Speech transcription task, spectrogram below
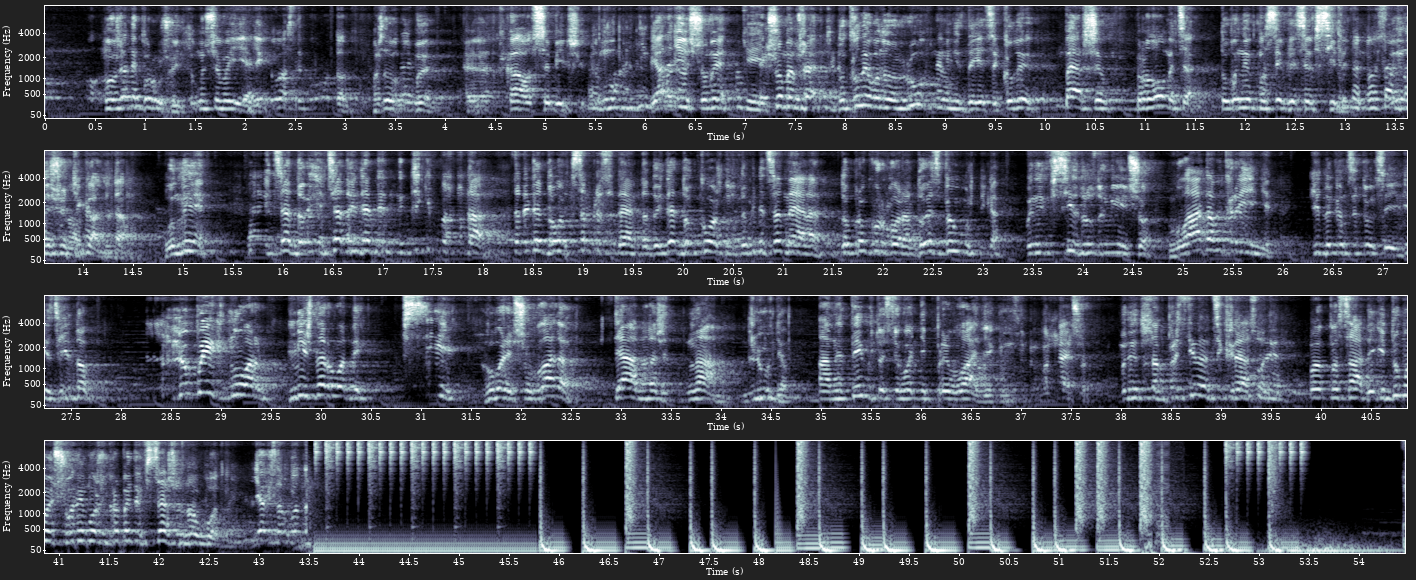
ну, вже не порушують, тому що ви є. Якби вас не було, то можливо був би е, хаос ще більший. Тому я надіюсь, що ми, якщо ми вже, ну коли воно рухне, мені здається, коли перше проломиться, то вони посипляться всі. Вони почнуть тікати, так. Вони. І це, до- і це дійде не, тільки просто так, це дійде до офісу президента, дійде до кожного, до міліціонера, до прокурора, до СБУшника. Вони всі зрозуміють, що влада в Україні згідно Конституції і згідно любих норм міжнародних, всі говорять, що влада вся належить нам, людям, а не тим, хто сьогодні при владі, як вони собі вважають, що вони туди присіли на ці кресла, посади і думають, що вони можуть робити все, що завгодно. Як завгодно.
